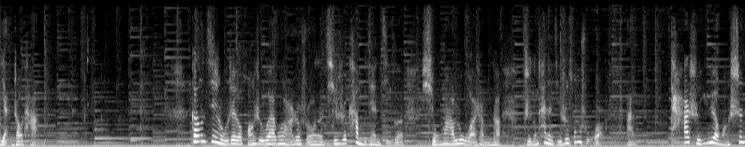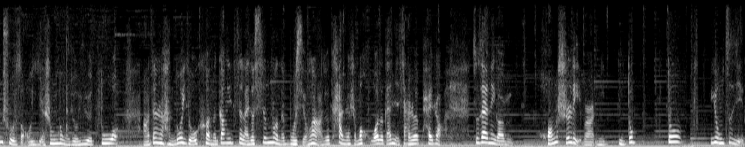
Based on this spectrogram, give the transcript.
掩着它。刚进入这个黄石国家公园的时候呢，其实看不见几个熊啊、鹿啊什么的，只能看见几只松鼠啊。它是越往深处走，野生动物就越多啊！但是很多游客呢，刚一进来就兴奋的不行啊，就看见什么活的，赶紧下车拍照。就在那个黄石里边，你你都都。用自己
